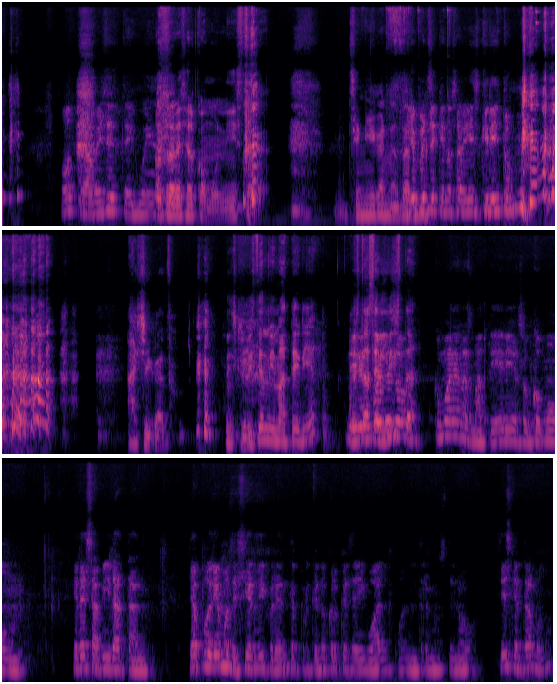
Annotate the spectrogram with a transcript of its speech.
Otra vez este güey. Otra vez el comunista. Se niegan a dar. Yo pensé que no se había inscrito. Ha llegado. ¿Te inscribiste en mi materia? No estás después en de eso, lista. ¿Cómo eran las materias o cómo era esa vida tan... Ya podríamos decir diferente porque no creo que sea igual cuando entremos de nuevo. Si es que entramos, ¿no?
